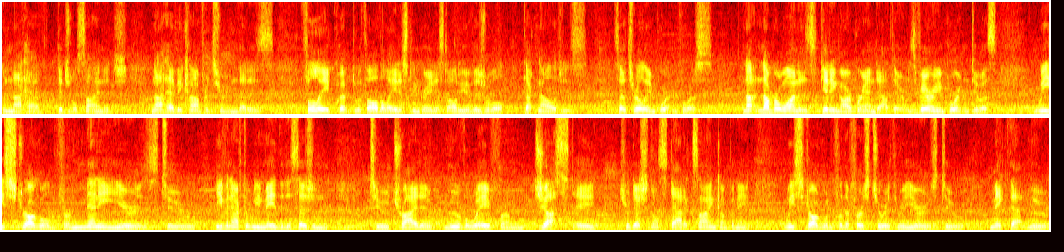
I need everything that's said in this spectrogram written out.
and not have digital signage, not have a conference room that is fully equipped with all the latest and greatest audiovisual technologies. So it's really important for us. No, number one is getting our brand out there. It was very important to us. We struggled for many years to, even after we made the decision to try to move away from just a traditional static sign company, we struggled for the first two or three years to make that move.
